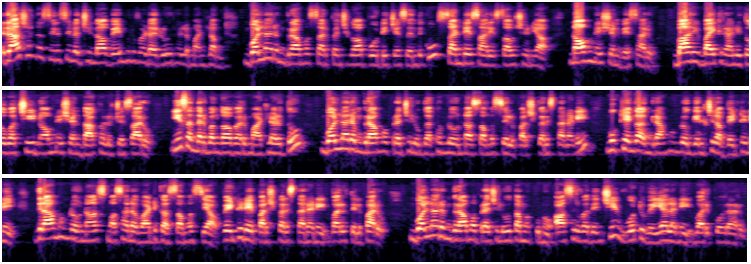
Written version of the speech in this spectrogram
రాజన్న సిరిసిల్ల జిల్లా వేములవాడ రూరల్ మండలం బొల్లారం గ్రామ సర్పంచ్గా పోటీ చేసేందుకు సండే సారి సౌజన్య నామినేషన్ వేశారు. భారీ బైక్ ర్యాలీతో వచ్చి నామినేషన్ దాఖలు చేశారు. ఈ సందర్భంగా వారు మాట్లాడుతూ బొల్లారం గ్రామ ప్రజలు గతంలో ఉన్న సమస్యలు పరిష్కరిస్తానని ముఖ్యంగా గ్రామంలో గెలిచిన వెంటనే గ్రామంలో ఉన్న శ్మశాన వాటిక సమస్య వెంటనే పరిష్కరిస్తారని వారు తెలిపారు. బొల్లారం గ్రామ ప్రజలు తమకును ఆశీర్వదించి ఓటు వేయాలని వారు కోరారు.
